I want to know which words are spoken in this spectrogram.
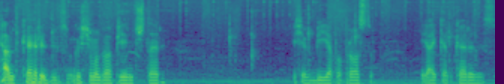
Carry this. Gościu ma 2, 5, 4. I się wbija po prostu. I can't carry this.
